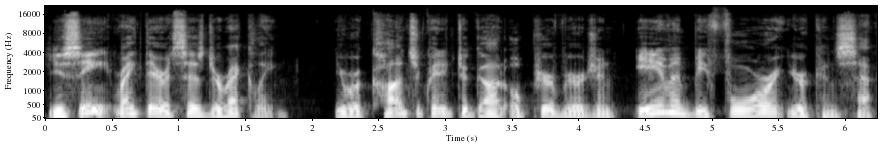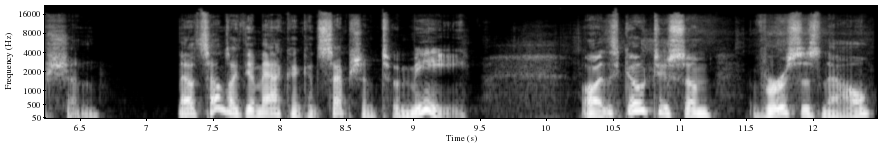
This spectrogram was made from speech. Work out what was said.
You see, right there it says directly, You were consecrated to God, O pure virgin, even before your conception. Now, it sounds like the Immaculate Conception to me. All right, let's go to some verses now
